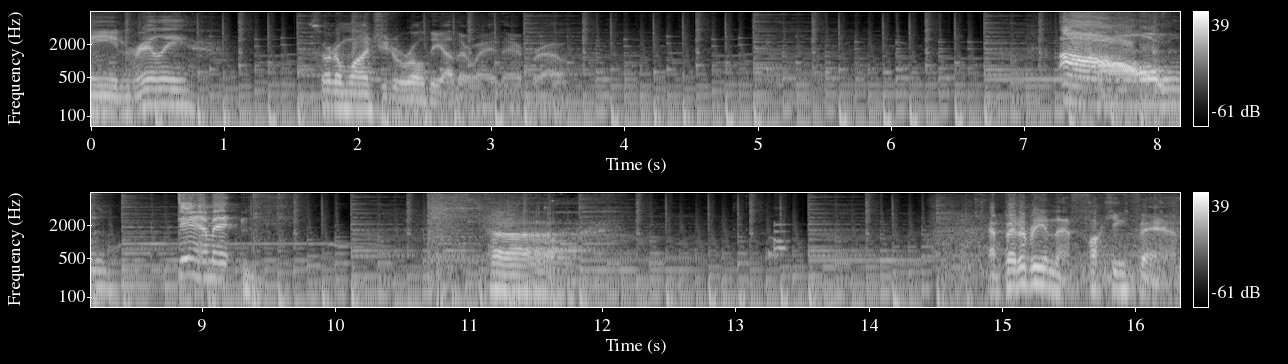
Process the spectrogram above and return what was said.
Mean, really? Sort of wanted you to roll the other way there, bro. Oh! Damn it! Uh, I better be in that fucking fan.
